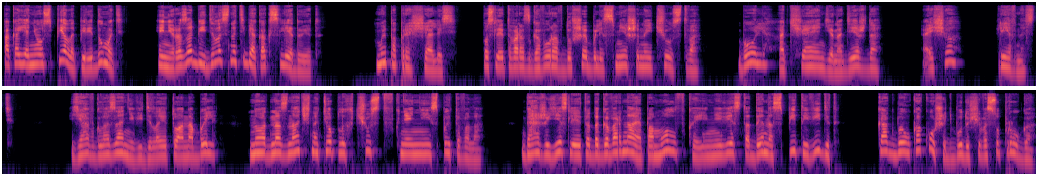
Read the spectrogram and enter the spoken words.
пока я не успела передумать и не разобиделась на тебя как следует». Мы попрощались. После этого разговора в душе были смешанные чувства. Боль, отчаяние, надежда. А еще ревность. Я в глаза не видела эту Аннабель, но однозначно теплых чувств к ней не испытывала. Даже если это договорная помолвка, и невеста Дэна спит и видит, как бы укокошить будущего супруга.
